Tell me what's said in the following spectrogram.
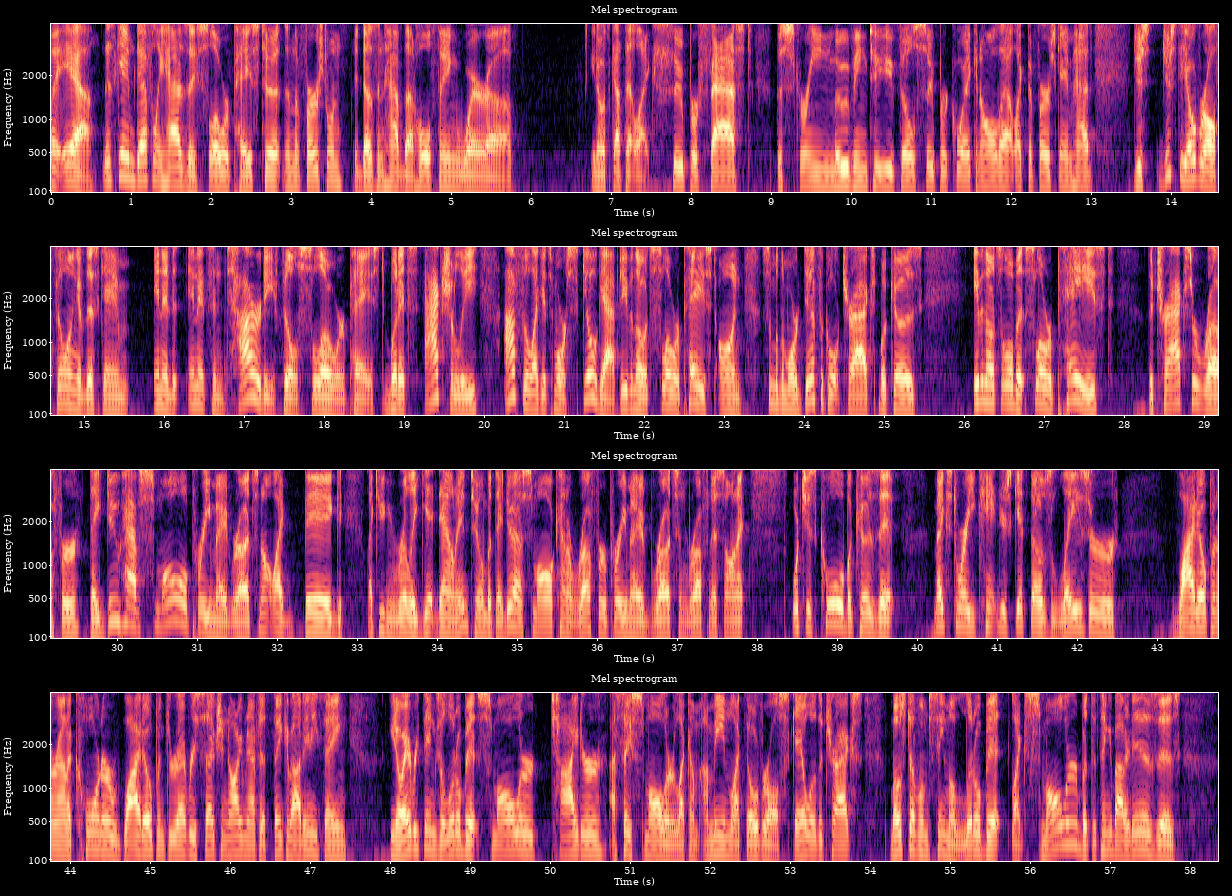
But yeah, this game definitely has a slower pace to it than the first one. It doesn't have that whole thing where, uh, you know, it's got that like super fast, the screen moving to you feels super quick and all that like the first game had. Just just the overall feeling of this game in it in its entirety feels slower paced, but it's actually I feel like it's more skill gapped, even though it's slower paced on some of the more difficult tracks because even though it's a little bit slower paced, the tracks are rougher. They do have small pre-made ruts, not like big, like you can really get down into them, but they do have small, kind of rougher pre-made ruts and roughness on it, which is cool because it makes to where you can't just get those laser wide open around a corner, wide open through every section, not even have to think about anything. You know, everything's a little bit smaller, tighter. I say smaller, like I'm, I mean like the overall scale of the tracks. Most of them seem a little bit like smaller, but the thing about it is, is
